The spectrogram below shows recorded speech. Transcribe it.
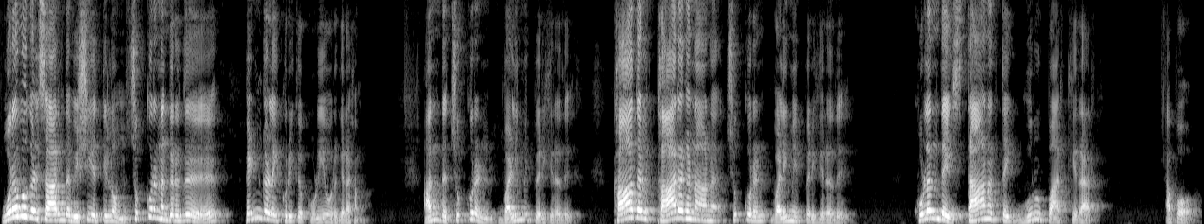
உறவுகள் சார்ந்த விஷயத்திலும் சுக்கிரனுங்கிறது பெண்களை குறிக்கக்கூடிய ஒரு கிரகம். அந்த சுக்குரன் வலிமை பெறுகிறது. காதல் காரகனான சுக்குரன் வலிமை பெறுகிறது. குழந்தை ஸ்தானத்தை குரு பார்க்கிறார். அப்போ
